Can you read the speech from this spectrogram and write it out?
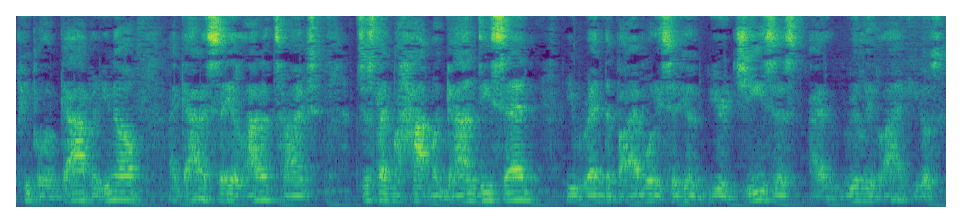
people of God, but you know, I gotta say a lot of times, just like Mahatma Gandhi said, he read the Bible and he said, Your Jesus, I really like. He goes,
